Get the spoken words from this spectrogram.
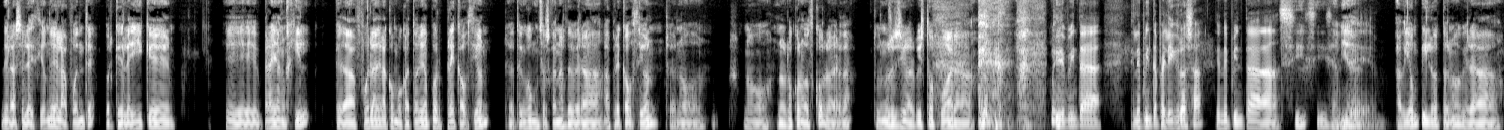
de, la selección de La Fuente, porque leí que eh, Brian Hill quedaba fuera de la convocatoria por precaución. O sea, tengo muchas ganas de ver a, a precaución. O sea, no, no, no, lo conozco, la verdad. Tú no sé si lo has visto jugar a. tiene pinta tiene pinta peligrosa tiene pinta sí sí había de... había un piloto no que era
